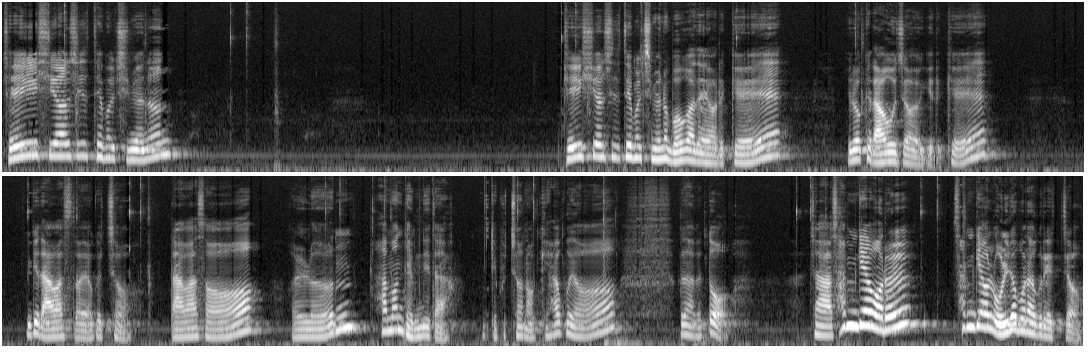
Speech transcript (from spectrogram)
제이시언 시스템을 치면은 제이시언 시스템을 치면은 뭐가 돼요? 이렇게 이렇게 나오죠. 여기 이렇게 이게 나왔어요. 그쵸? 나와서 얼른 하면 됩니다. 이렇게 붙여넣기 하고요. 그 다음에 또, 자, 3개월을, 3개월 올려보라 그랬죠.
